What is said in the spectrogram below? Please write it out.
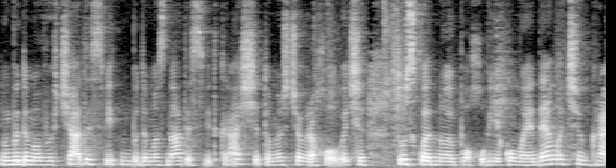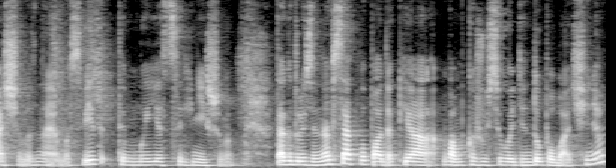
Ми будемо вивчати світ, ми будемо знати світ краще, тому що враховуючи ту складну епоху, в яку ми йдемо, чим краще ми знаємо світ, тим ми є сильнішими. Так, друзі, на всяк випадок я вам кажу сьогодні до побачення.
